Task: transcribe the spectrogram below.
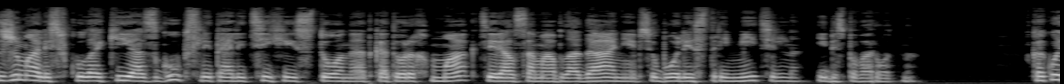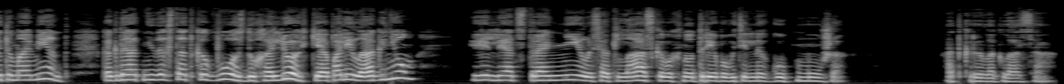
сжимались в кулаки, а с губ слетали тихие стоны, от которых маг терял самообладание все более стремительно и бесповоротно. В какой-то момент, когда от недостатка воздуха легкие опалило огнем, Элли отстранилась от ласковых, но требовательных губ мужа. Открыла глаза.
